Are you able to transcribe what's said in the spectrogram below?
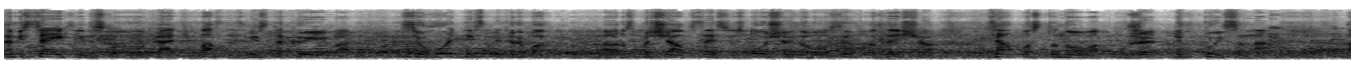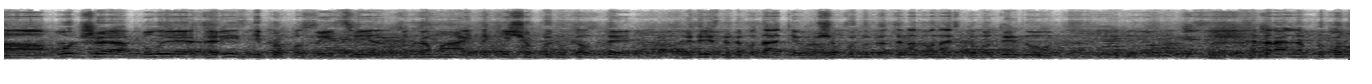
на, місця їхньої дислокації, власне, з міста Києва. Сьогодні спікер Рибак розпочав сесію з того, що він наголосив про те, що ця постанова вже підписана. Отже, були різні пропозиції, зокрема і такі, щоб викликати від різних депутатів, щоб викликати на 12 годину генерального прокурора.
